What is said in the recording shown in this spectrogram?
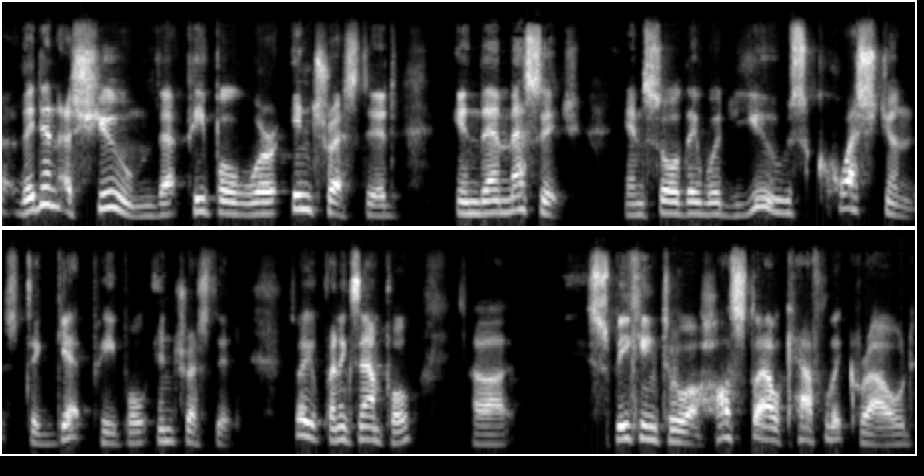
Uh, they didn't assume that people were interested in their message. And so they would use questions to get people interested. So, for an example, uh, speaking to a hostile Catholic crowd,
